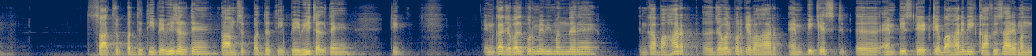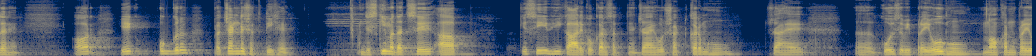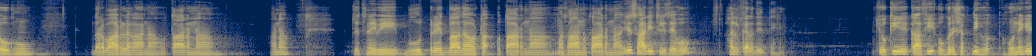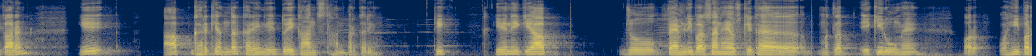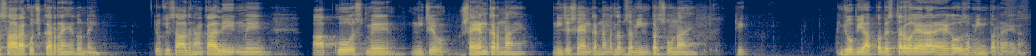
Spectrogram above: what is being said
सात्विक पद्धति पे भी चलते हैं, तामसिक पद्धति पे भी चलते हैं, ठीक। इनका जबलपुर में भी मंदिर है, इनका बाहर जबलपुर के बाहर, एमपी के एमपी स्टेट के बाहर भी काफ़ी सारे मंदिर हैं। और एक उग्र प्रचंड शक्ति है, जिसकी मदद से आप किसी भी कार्य को कर सकते हैं चाहे वो षटकर्म हो चाहे कोई से भी प्रयोग हो नौकन प्रयोग हो दरबार लगाना उतारना है ना? जितने भी भूत प्रेत बाधा उतारना मसान उतारना ये सारी चीज़ें वो हल कर देते हैं। क्योंकि ये काफ़ी उग्र शक्ति हो, होने के कारण ये आप घर के अंदर करेंगे तो एकांत स्थान पर करें ठीक? ये नहीं कि आप जो फैमिली पर्सन है, उसके घर मतलब एक ही रूम है और वहीं पर सारा कुछ कर रहे हैं तो नहीं। क्योंकि साधना कालीन में आपको उसमें नीचे शयन करना है। नीचे शयन करना मतलब ज़मीन पर सोना है, ठीक? जो भी आपका बिस्तर वगैरह रहेगा, वो ज़मीन पर रहेगा।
